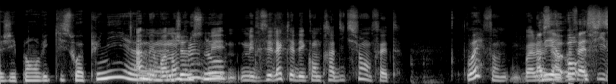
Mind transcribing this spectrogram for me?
j'ai pas envie qu'il soit puni. Ah, mais moi non plus. Snow. Mais, mais c'est là qu'il y a des contradictions, en fait. Ouais. Enfin, voilà, Ah, c'est un peu oh, facile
